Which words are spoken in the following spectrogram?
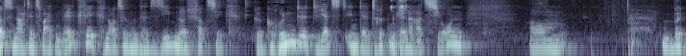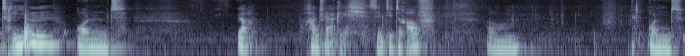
kurz nach dem Zweiten Weltkrieg 1947 gegründet, jetzt in der dritten Generation ähm, betrieben und ja, handwerklich sind die drauf ähm, und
